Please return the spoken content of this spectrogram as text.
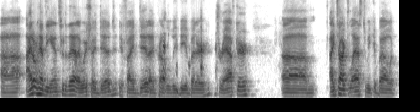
Uh, I don't have the answer to that. I wish I did. If I did, I'd probably be a better drafter. Um, I talked last week about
